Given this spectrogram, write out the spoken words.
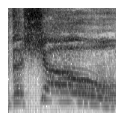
The show.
